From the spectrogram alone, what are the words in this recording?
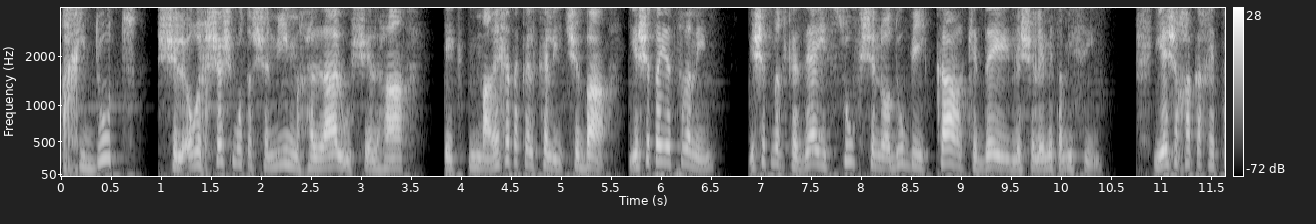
האחידות אה, אה, שלאורך 600 השנים הללו של המערכת הכלכלית שבה יש את היצרנים, יש את מרכזי האיסוף שנועדו בעיקר כדי לשלם את המיסים. יש אחר כך את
